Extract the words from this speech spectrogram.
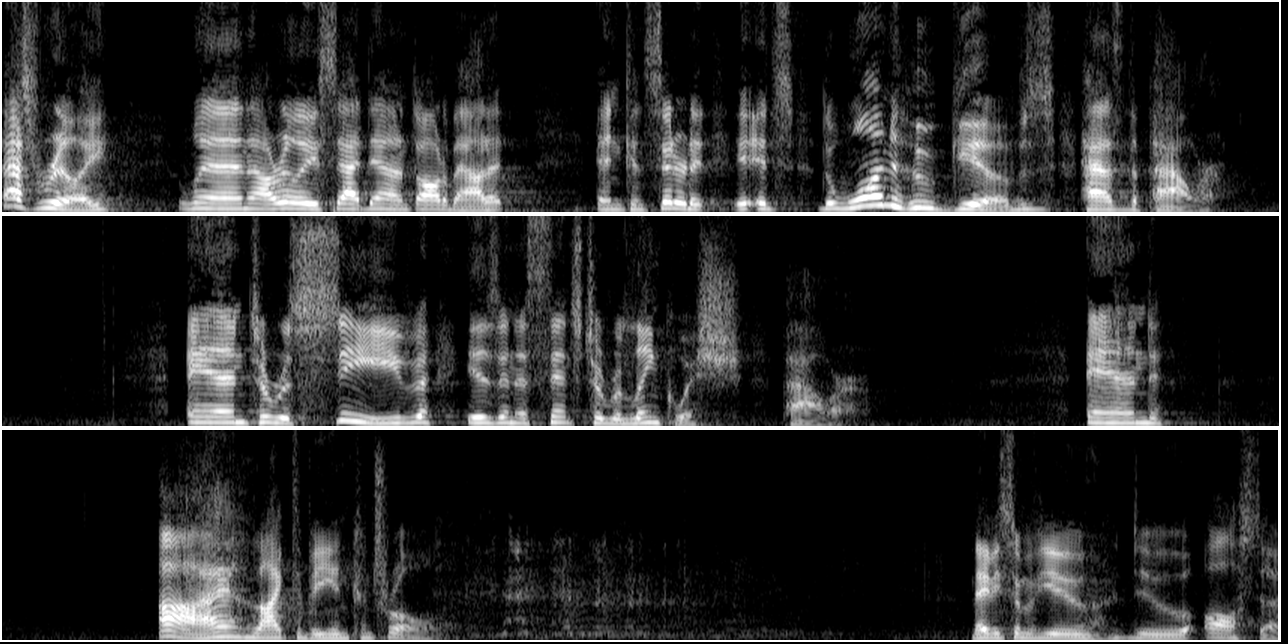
That's really when I really sat down and thought about it and considered it. It's the one who gives has the power. And to receive is, in a sense, to relinquish power. And I like to be in control. Maybe some of you do also.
